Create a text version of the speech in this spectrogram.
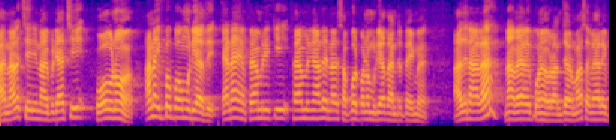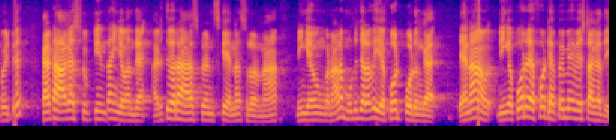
அதனால சரி நான் இப்படியாச்சும் போகணும். ஆனால் இப்போ போக முடியாது. ஏன்னா என் ஃபேமிலிக்கு ஃபேமிலினால என்னால் சப்போர்ட் பண்ண முடியாது அந்த டைமு அதனால நான் வேலைக்கு போனேன். ஒரு அஞ்சாறு மாதம் வேலைக்கு போயிட்டு கரெக்டாக ஆகஸ்ட் 15 தான் இங்கே வந்தேன். அடுத்து வர ஆஸ்பிரண்ட்ஸ்க்கு என்ன சொல்கிறேன்னா நீங்கள் உங்களால் முடிஞ்ச அளவு எஃபோர்ட் போடுங்க. ஏன்னா நீங்கள் போடுற எஃபோர்ட் எப்பயுமே வேஸ்ட் ஆகாது.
